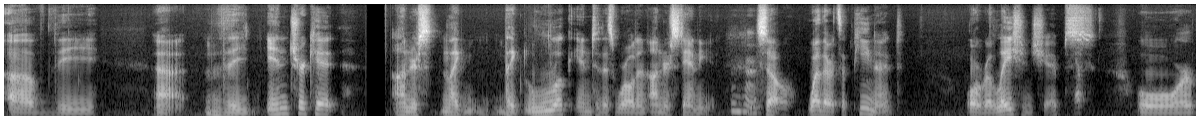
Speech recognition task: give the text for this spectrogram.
of the uh, the intricate under like like look into this world and understanding it. So whether it's a peanut or relationships or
